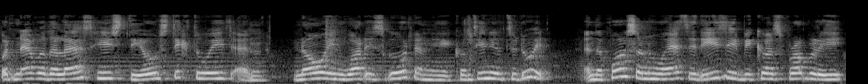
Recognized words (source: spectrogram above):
but nevertheless he still stick to it and knowing what is good and he continued to do it. And the person who has it easy because probably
